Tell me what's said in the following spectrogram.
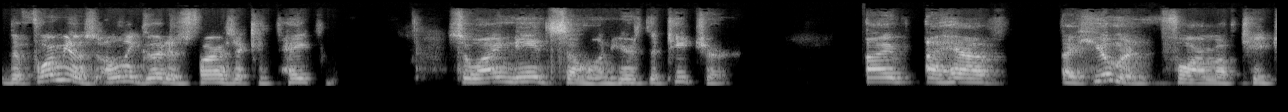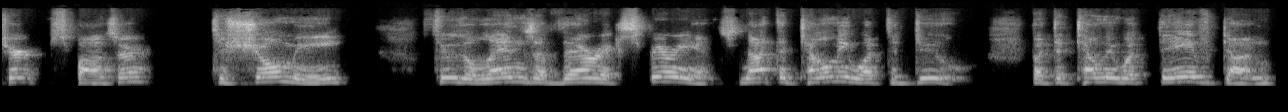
the formula is only good as far as it can take me. So I need someone. Here's the teacher. I I have a human form of teacher sponsor to show me through the lens of their experience, not to tell me what to do, but to tell me what they've done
